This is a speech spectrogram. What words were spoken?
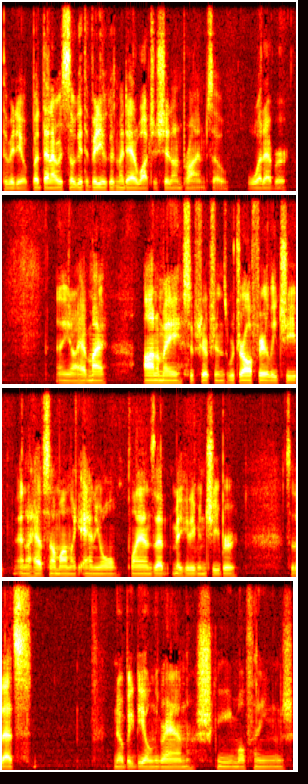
the video, but then I would still get the video because my dad watches shit on Prime, so whatever. And, you know, I have my anime subscriptions, which are all fairly cheap, and I have some on like annual plans that make it even cheaper. So that's no big deal in the grand scheme of things.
